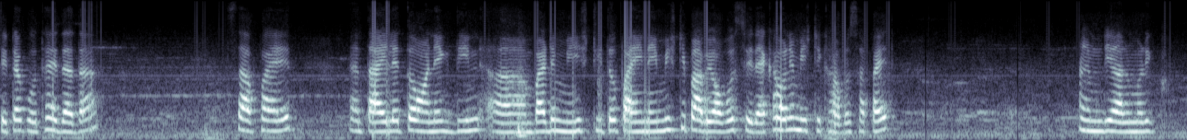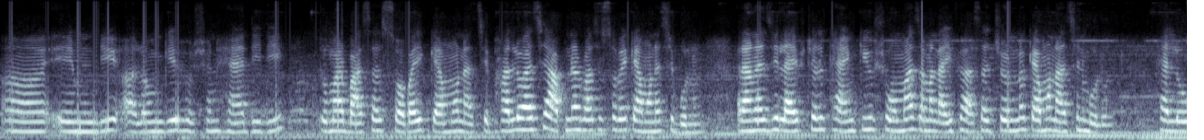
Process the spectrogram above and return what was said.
সেটা কোথায় দাদা? সাফায়েত? তাইলে তো অনেক দিন বাট মিষ্টি তো পাই নাই। মিষ্টি পাবে অবশ্যই, দেখা হলে মিষ্টি খাব সাফায়েত। এমডি আলমরি এমডি আলমগীর হোসেন হ্যাঁ দিদি, তোমার বাসার সবাই কেমন আছে? ভালো আছে? আপনার বাসার সবাই কেমন আছে বলুন। Ranaji lifestyle thank you so much আমার লাইফে আসার জন্য কেমন আছেন বলুন। হ্যালো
